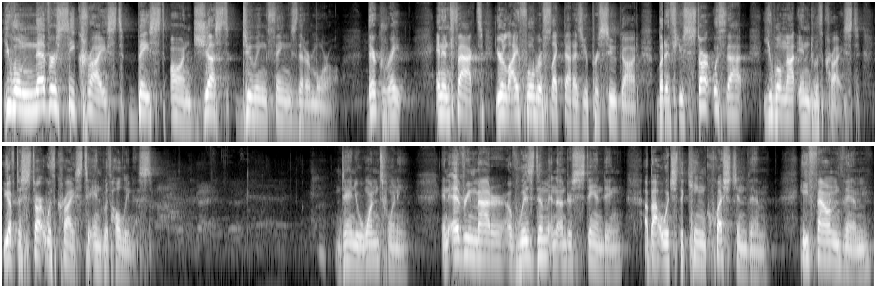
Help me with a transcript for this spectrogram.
You will never see Christ based on just doing things that are moral. They're great. And in fact, your life will reflect that as you pursue God. But if you start with that, you will not end with Christ. You have to start with Christ to end with holiness. Daniel 120. In every matter of wisdom and understanding about which the king questioned them, he found them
